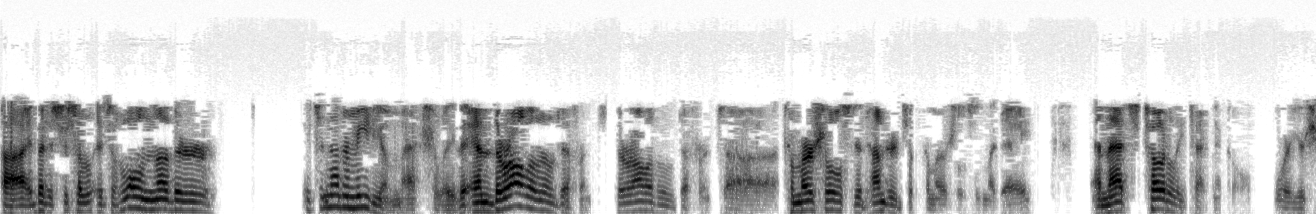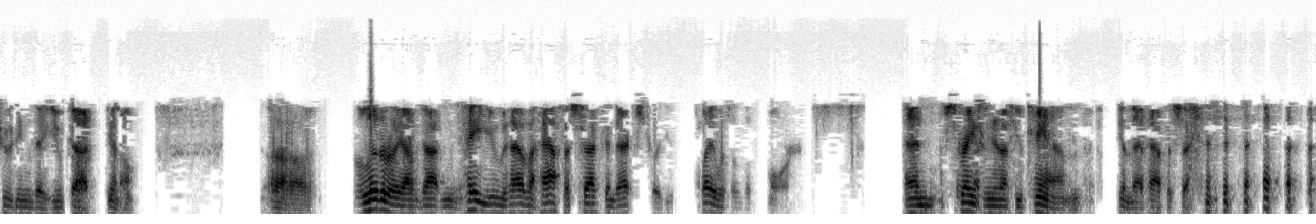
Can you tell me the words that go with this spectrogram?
uh, but it's just a, it's a whole nother, it's another medium actually, and they're all a little different. They're all a little different. Uh, commercials did hundreds of commercials in my day, and that's totally technical. Where you're shooting that you've got, you know, uh, literally I've gotten, hey, you have a half a second extra. You play with a little more, and strangely enough, you can in that half a second.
